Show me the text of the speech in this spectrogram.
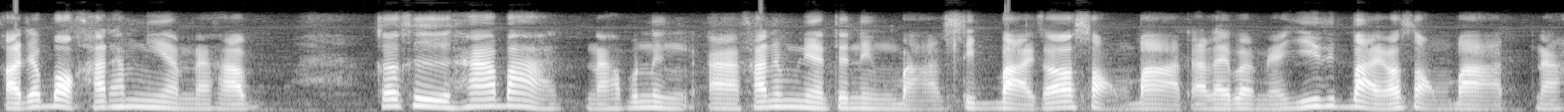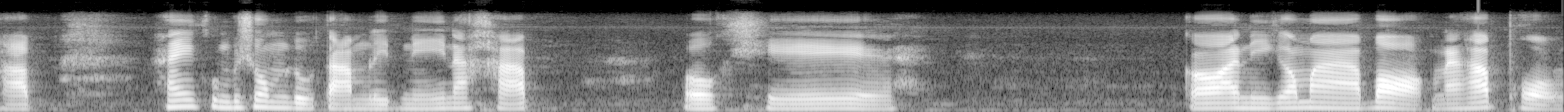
เขาจะบอกค่าธรรมเนียมนะครับ ก็คือ 5 บาทนะครับหนึ่งค่าธรรมเนียมจะ 1 บาท 10 บาทก็ 2 บาท อะไรแบบนี้ย20 บาทก็ 2 บาทนะครับ ให้คุณผู้ชมดูตามลิสต์นี้นะครับ โอเค ก็อันนี้ก็มาบอกนะครับผม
